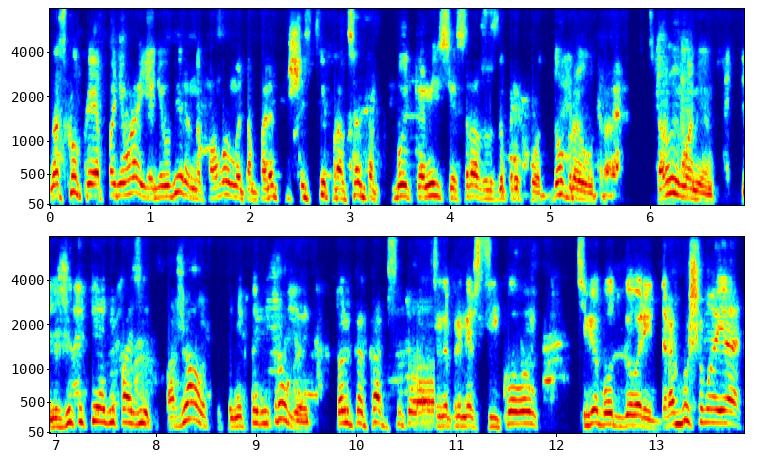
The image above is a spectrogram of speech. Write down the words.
Насколько я понимаю, я не уверен, но, по-моему, там порядка 6% будет комиссия сразу за приход. Доброе утро. Второй момент. Лежит у тебя депозит. Пожалуйста, это никто не трогает. Только как ситуация, например, с Тиньковым, тебе будут говорить, дорогуша моя,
